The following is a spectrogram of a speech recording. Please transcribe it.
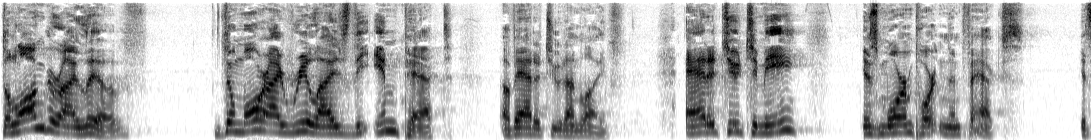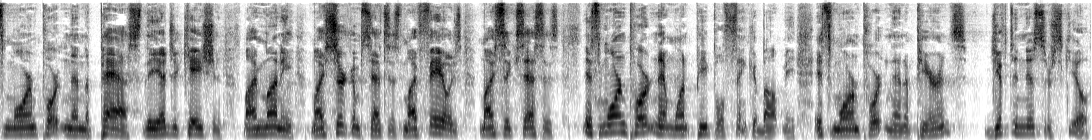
The longer I live, the more I realize the impact of attitude on life. Attitude to me is more important than facts. It's more important than the past, the education, my money, my circumstances, my failures, my successes. It's more important than what people think about me. It's more important than appearance, giftedness, or skill.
